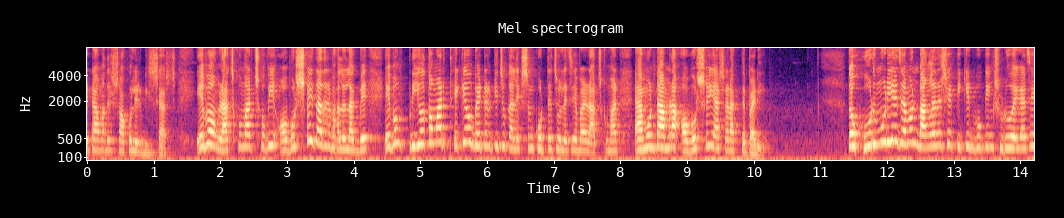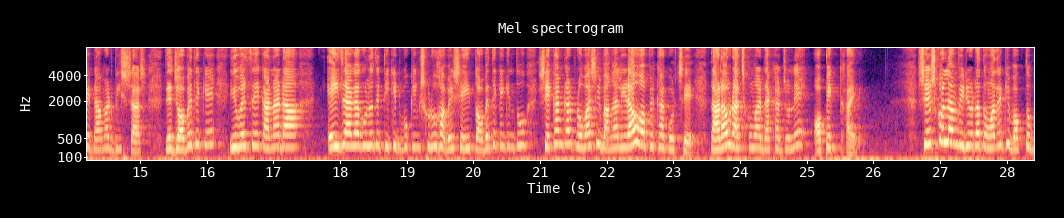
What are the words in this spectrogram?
এটা আমাদের সকলের বিশ্বাস। এবং রাজকুমার ছবি অবশ্যই তাদের ভালো লাগবে, এবং প্রিয়তমার থেকেও বেটার কিছু কালেকশন করতে চলেছে এবার রাজকুমার, এমনটা আমরা অবশ্যই আশা রাখতে পারি। তো হুড়মুড়িয়ে যেমন বাংলাদেশের টিকিট বুকিং শুরু হয়ে গেছে, এটা আমার বিশ্বাস যে যবে থেকে ইউএসএ কানাডা এই জায়গাগুলোতে টিকিট বুকিং শুরু হবে সেই তবে থেকে কিন্তু সেখানকার প্রবাসী বাঙালিরাও অপেক্ষা করছে। তারাও রাজকুমার দেখার জন্যে অপেক্ষায়। শেষ করলাম ভিডিওটা। তোমাদের কি বক্তব্য,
